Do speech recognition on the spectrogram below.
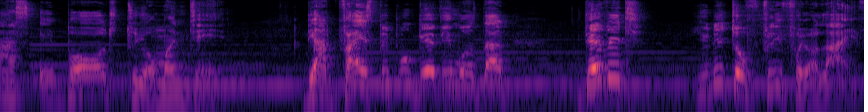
as a bird to your mountain. The advice people gave him was that David, you need to flee for your life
